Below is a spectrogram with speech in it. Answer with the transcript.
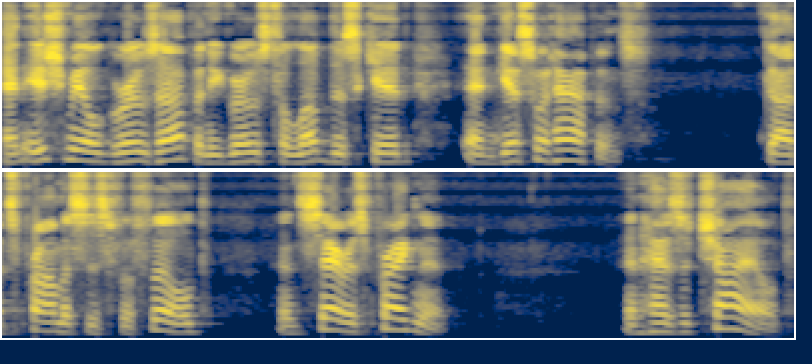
And Ishmael grows up and he grows to love this kid. And guess what happens? God's promise is fulfilled, and Sarah's pregnant and has a child.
